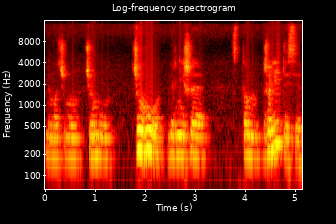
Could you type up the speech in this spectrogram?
нема чому, чому, чого, вірніше, там жалітися.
